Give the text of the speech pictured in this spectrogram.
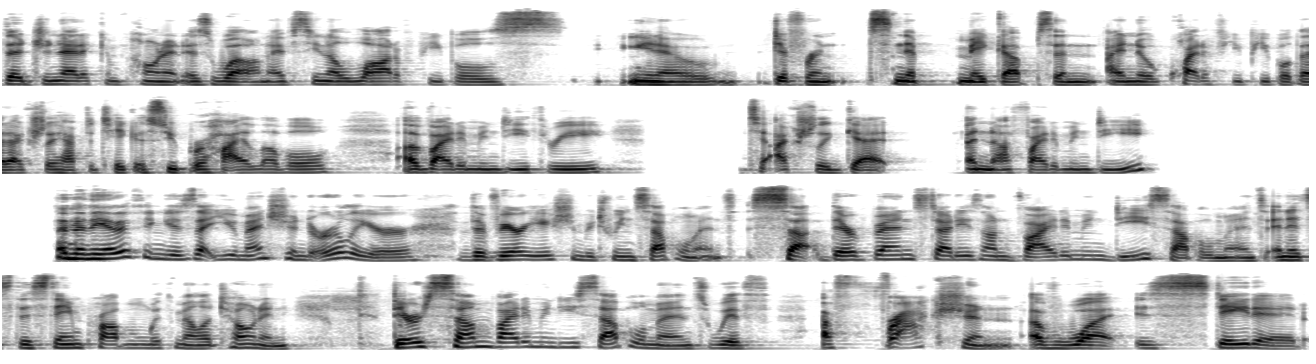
the genetic component as well. And I've seen a lot of people's, you know, different SNP makeups. And I know quite a few people that actually have to take a super high level of vitamin D3 to actually get enough vitamin D. And then the other thing is that you mentioned earlier the variation between supplements. So, there have been studies on vitamin D supplements, and it's the same problem with melatonin. There's some vitamin D supplements with a fraction of what is stated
